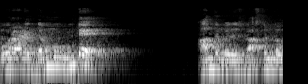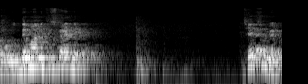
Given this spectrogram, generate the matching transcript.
పోరాడే దమ్ము ఉంటే ఆంధ్రప్రదేశ్ రాష్ట్రంలో ఒక ఉద్యమాన్ని తీసుకురండి. చేయలేరు మీరు.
